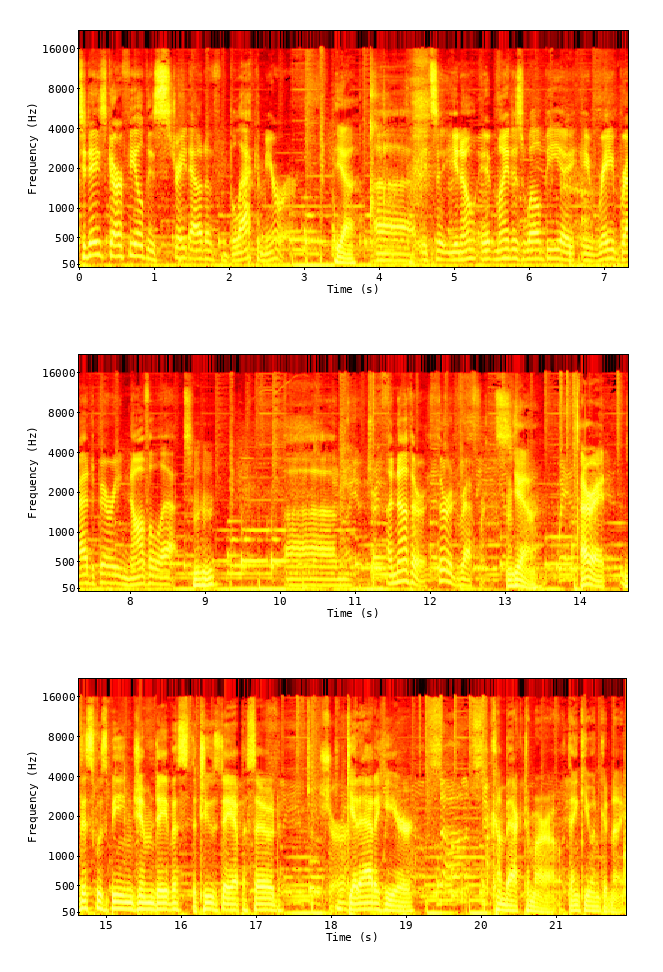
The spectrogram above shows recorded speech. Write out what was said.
today's Garfield is straight out of Black Mirror. Yeah. Uh, it's a you know it might as well be a, a Ray Bradbury novelette. Um, another third reference. Yeah. All right. This was being Jim Davis, the Tuesday episode. Sure. Get out of here. Come back tomorrow. Thank you and good night.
